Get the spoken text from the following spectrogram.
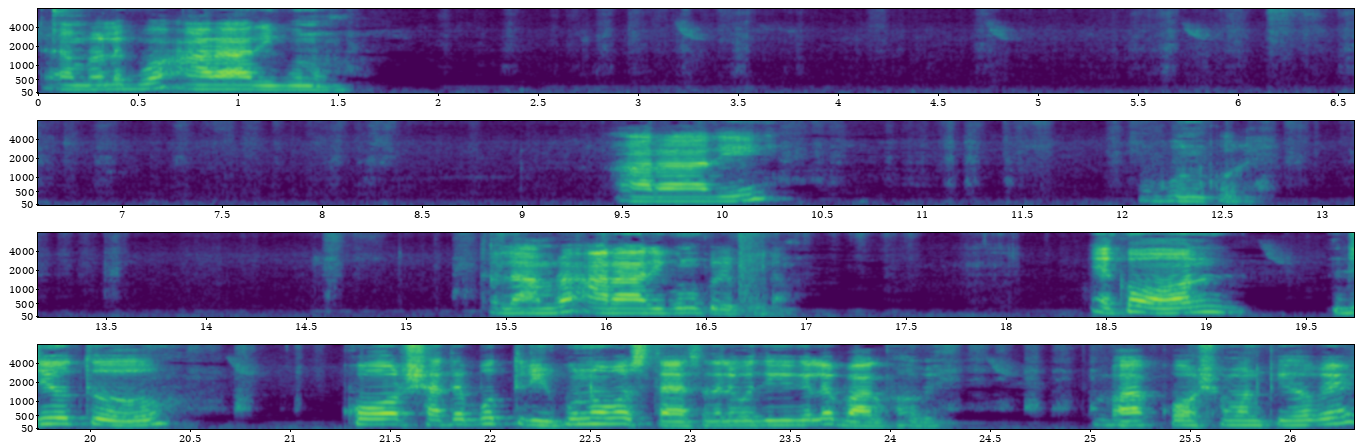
তাই আমরা লিখব আর আর গুণন। আর আর গুণ করে। তাহলে আমরা আর আর গুণ করে পেলাম। এখন যেহেতু কর সাথে বত্রিশ গুণ অবস্থায় আছে, তাহলে ওদিকে গেলে বাঘ হবে। বাঘ ক সমান কী হবে?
